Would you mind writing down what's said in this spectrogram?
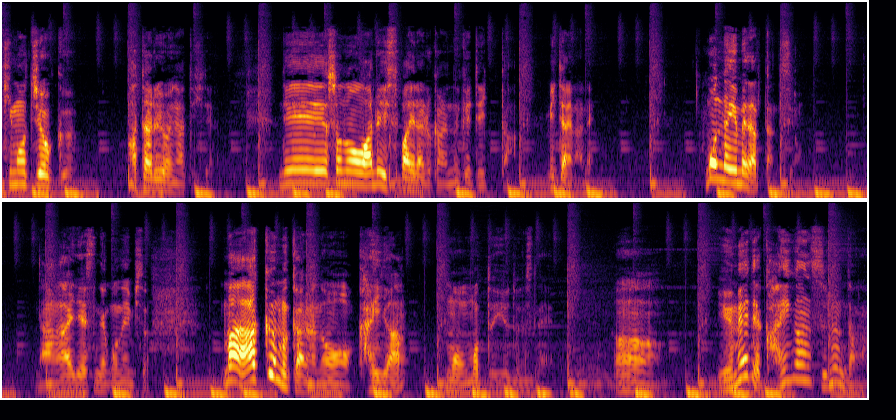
気持ちよく当たるようになってきて。で、その悪いスパイラルから抜けていった。みたいなね。こんな夢だったんですよ。長いですね、このエピソード。まあ、悪夢からの海岸？もうもっと言うとですね。うん。夢で海岸するんだな。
